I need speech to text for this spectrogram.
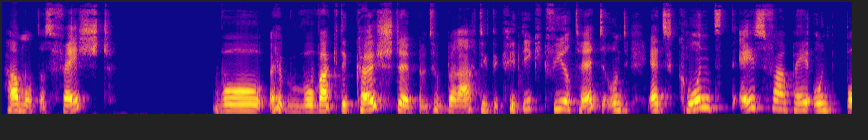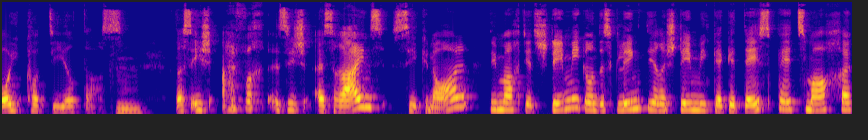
haben wir das Fest, wo, wo wegen der Kosten zu berechtigter Kritik geführt hat. Und jetzt kommt die SVP und boykottiert das. Mhm. Das ist einfach, es ist ein reines Signal. Die macht jetzt Stimmung und es gelingt ihre Stimmung gegen die zu machen,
